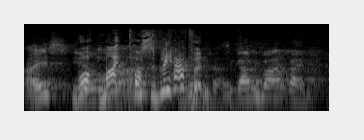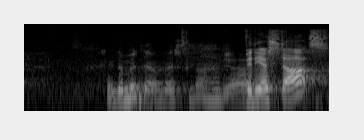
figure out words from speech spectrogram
Eis. What might possibly happen? Video starts.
